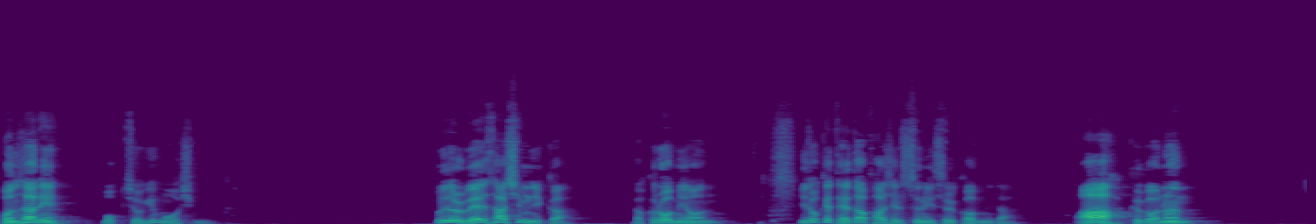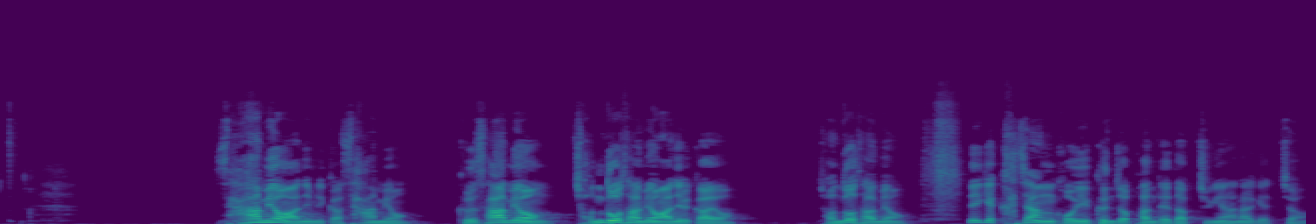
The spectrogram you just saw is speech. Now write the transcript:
권사님, 목적이 무엇입니까? 우리들 왜 사십니까? 자, 그러면 이렇게 대답하실 수는 있을 겁니다. 아, 그거는 사명 아닙니까? 사명. 그 사명, 전도 사명 아닐까요? 전도 사명. 이게 가장 거의 근접한 대답 중에 하나겠죠.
